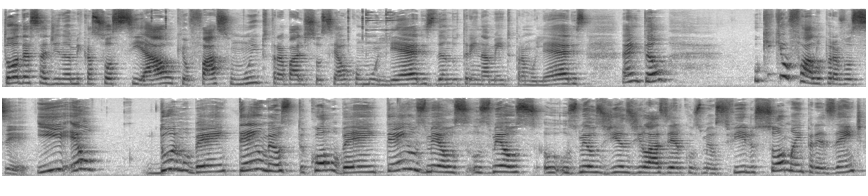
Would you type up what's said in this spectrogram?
toda essa dinâmica social, que eu faço muito trabalho social com mulheres, dando treinamento para mulheres, né? Então, o que, que eu falo para você? E eu durmo bem, tenho meus, como bem, tenho os meus, os meus, os meus dias de lazer com os meus filhos, sou mãe presente.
